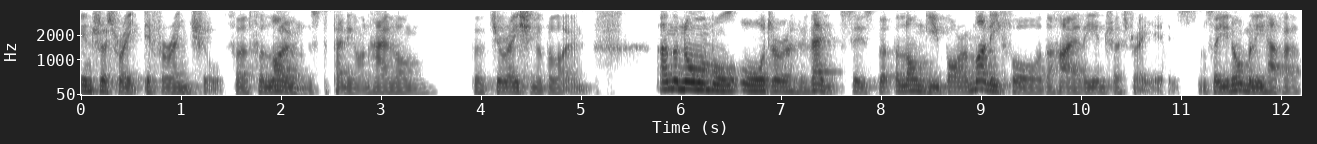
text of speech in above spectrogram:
interest rate differential for, for loans, depending on how long the duration of the loan. And the normal order of events is that the longer you borrow money for, the higher the interest rate is. And so you normally have a,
